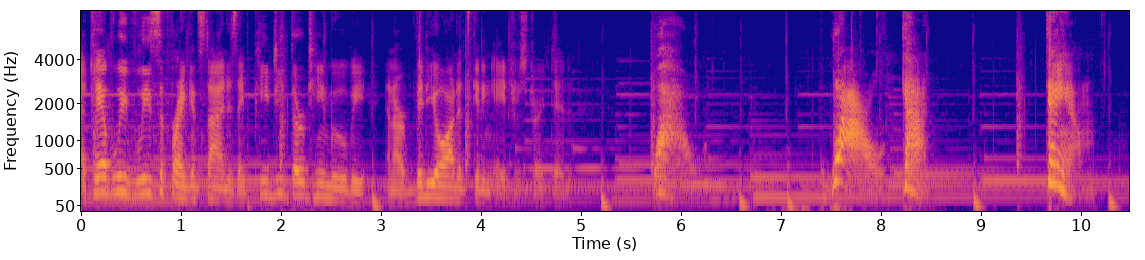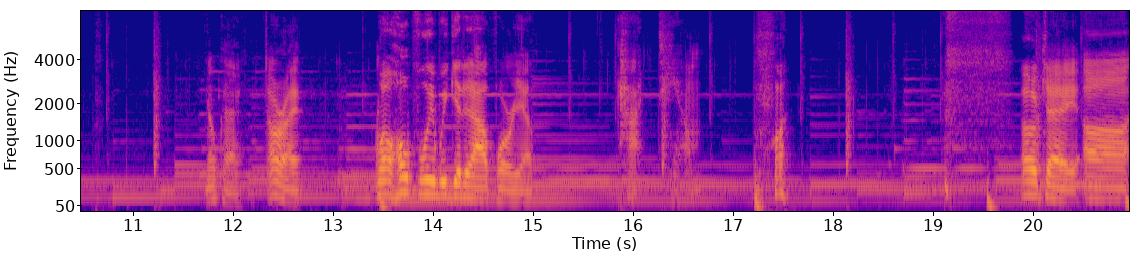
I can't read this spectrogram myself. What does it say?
I can't believe Lisa Frankenstein is a PG 13 movie and our video on it's getting age restricted. Wow. Wow. God damn. Okay. All right. Well, hopefully we get it out for you. God damn. What? okay, uh,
